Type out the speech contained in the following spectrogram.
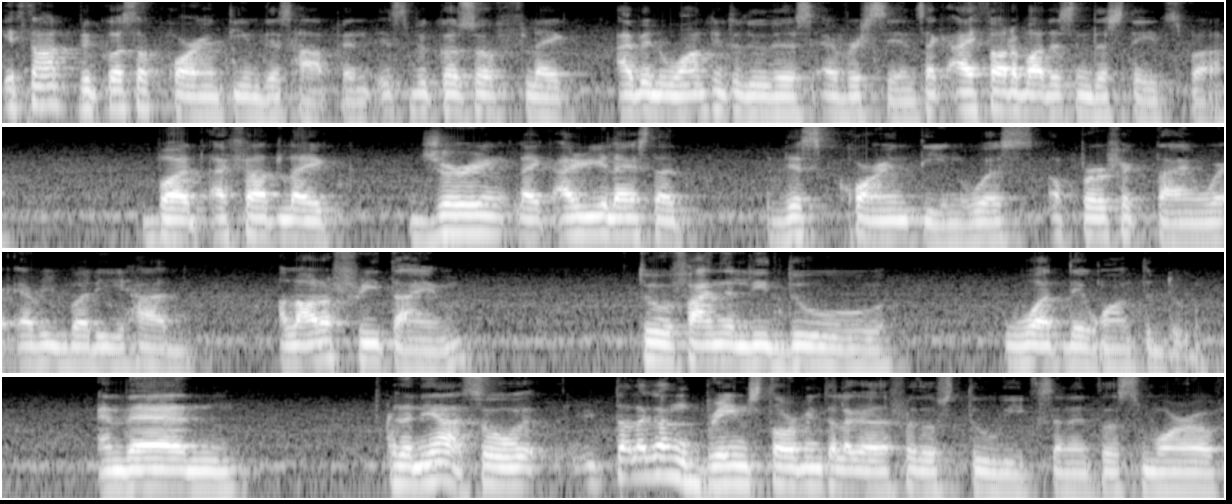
it's not because of quarantine this happened. It's because of like I've been wanting to do this ever since. Like I thought about this in the States pa. But I felt like during like I realized that this quarantine was a perfect time where everybody had a lot of free time to finally do what they want to do. And then and then yeah, so talagang brainstorming talaga for those two weeks and it was more of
